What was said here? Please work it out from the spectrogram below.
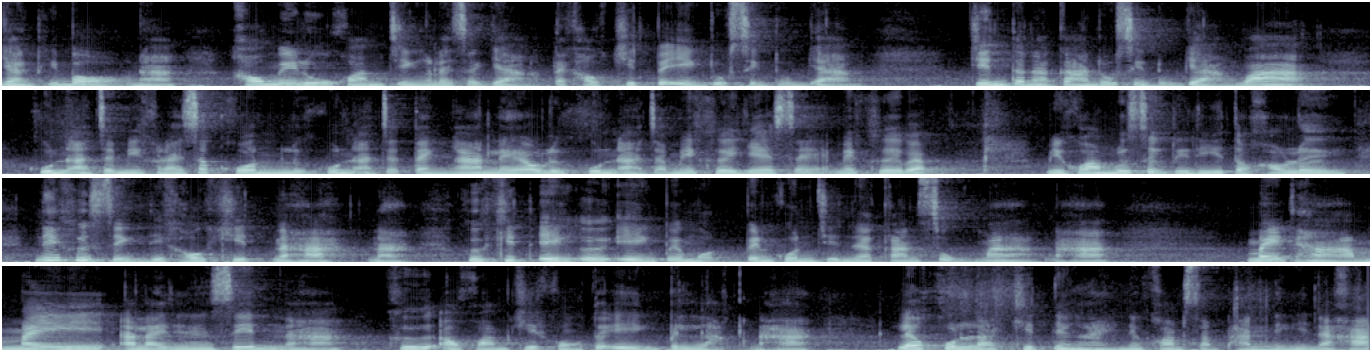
อย่างที่บอกนะเขาไม่รู้ความจริงอะไรสักอย่าง แต่เขาคิดไปเองทุกสิ่งทุกอย่าง จินตนาการทุกสิ่งทุกอย่างว่าคุณอาจจะมีใครสักคน หรือคุณอาจจะแต่งงานแล้ว หรือคุณอาจจะไม่เคยแยแสไม่เคยแบบมีความรู้สึกดีๆ ต่อเขาเลย นี่คือสิ่งที่เขาคิดนะคะนะคือคิดเองเออเองไปหมดเป็นคนจินตนาการสูงมากนะคะ ไม่ถามไม่อะไรทั้งสิ้นนะคะ คือเอาความคิดของตัวเองเป็นหลักนะคะ แล้วคุณล่ะคิดยังไงในความสัมพันธ์นี้นะคะ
